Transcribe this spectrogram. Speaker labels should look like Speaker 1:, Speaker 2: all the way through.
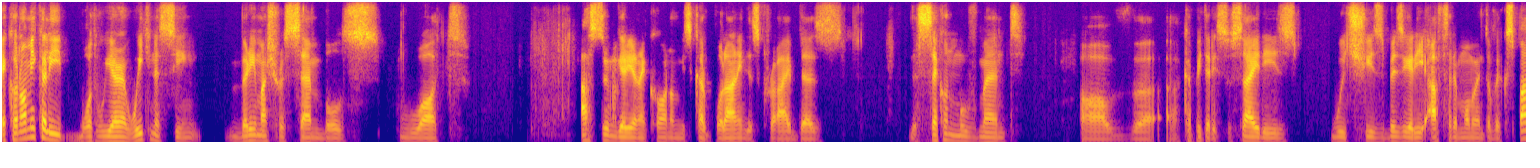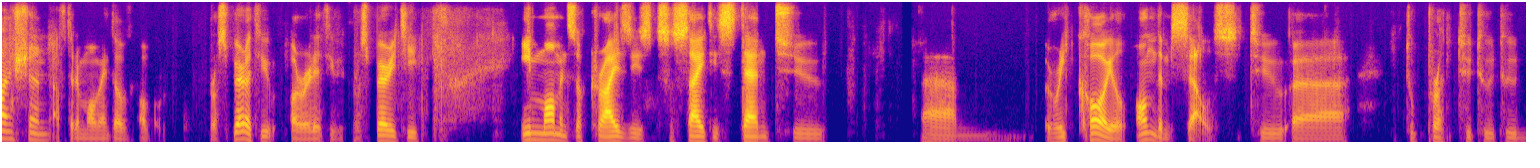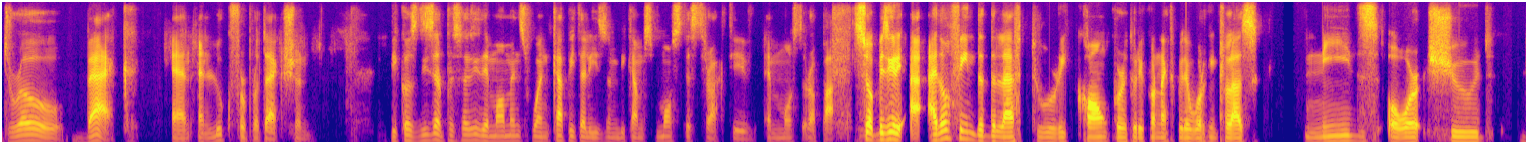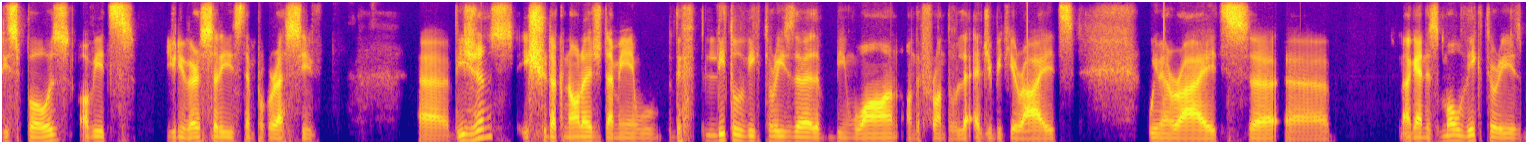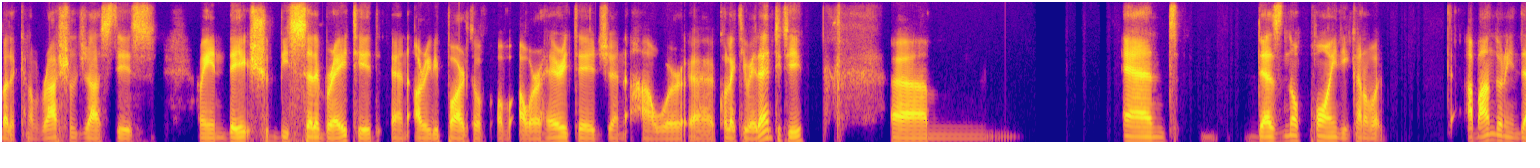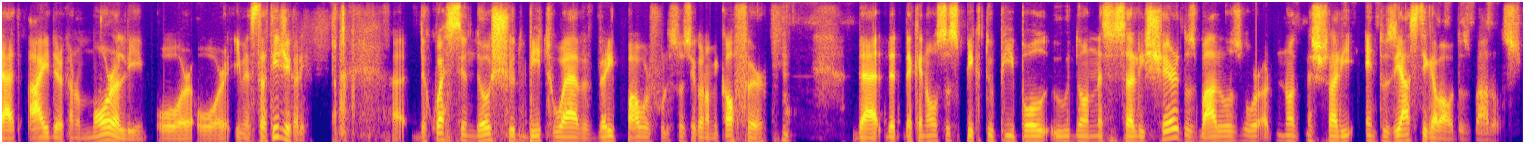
Speaker 1: economically, what we are witnessing very much resembles what Austro-Hungarian economist Karl Polanyi described as the second movement of uh, uh, capitalist societies, which is basically after a moment of expansion, after a moment of, of prosperity or relative prosperity, in moments of crisis, societies tend to um, recoil on themselves to uh, to, to to to draw back and and look for protection because these are precisely the moments when capitalism becomes most destructive and most rapid. So basically, I don't think that the left to reconquer, to reconnect with the working class needs or should dispose of its universalist and progressive uh, visions. It should acknowledge, I mean, the little victories that have been won on the front of LGBT rights, women rights, uh, uh, again, small victories, but a kind of racial justice, I mean, they should be celebrated and are really part of, of our heritage and our uh, collective identity. Um, and there's no point in kind of abandoning that either kind of morally or or even strategically. Uh, the question though should be to have a very powerful socioeconomic offer that, that that can also speak to people who don't necessarily share those battles or are not necessarily enthusiastic about those battles.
